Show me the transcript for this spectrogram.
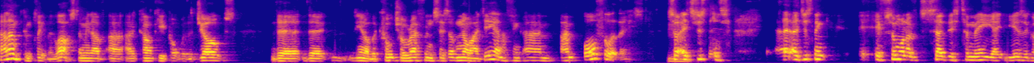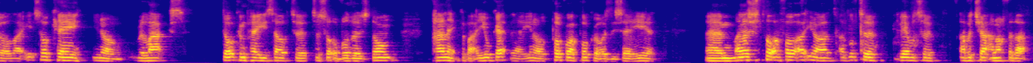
and I'm completely lost. I mean, I've, I, I can't keep up with the jokes. the the you know the cultural references. I've no idea, and I think I'm I'm awful at this. So mm. it's just it's I just think if someone had said this to me eight years ago, like it's okay, you know, relax, don't compare yourself to to sort of others, don't panic about it. You'll get there, you know, poco a poco, as they say here. Um, and I just thought, I thought, you know, I'd, I'd love to be able to have a chat and offer that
